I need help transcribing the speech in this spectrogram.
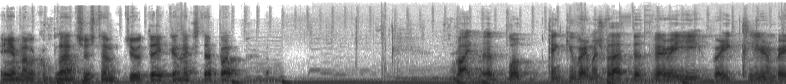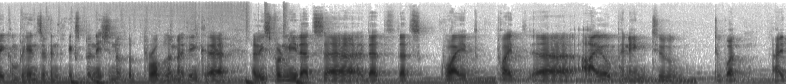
AML compliance system to take a next step up Right. Uh, well, thank you very much for that. That very, very clear and very comprehensive explanation of the problem. I think, uh, at least for me, that's uh, that's that's quite quite uh, eye-opening to to what I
